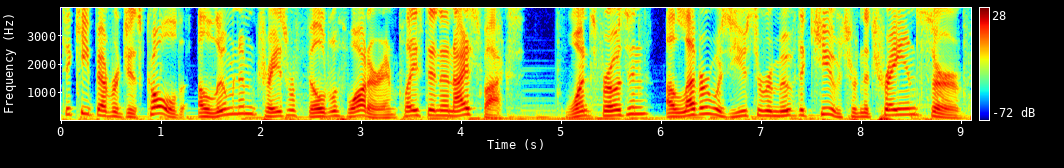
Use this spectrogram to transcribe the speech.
to keep beverages cold, aluminum trays were filled with water and placed in an icebox. Once frozen, a lever was used to remove the cubes from the tray and serve.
